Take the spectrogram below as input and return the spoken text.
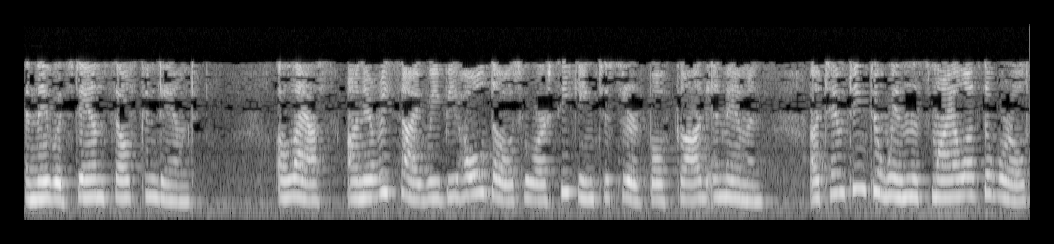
and they would stand self condemned. Alas, on every side we behold those who are seeking to serve both God and mammon attempting to win the smile of the world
